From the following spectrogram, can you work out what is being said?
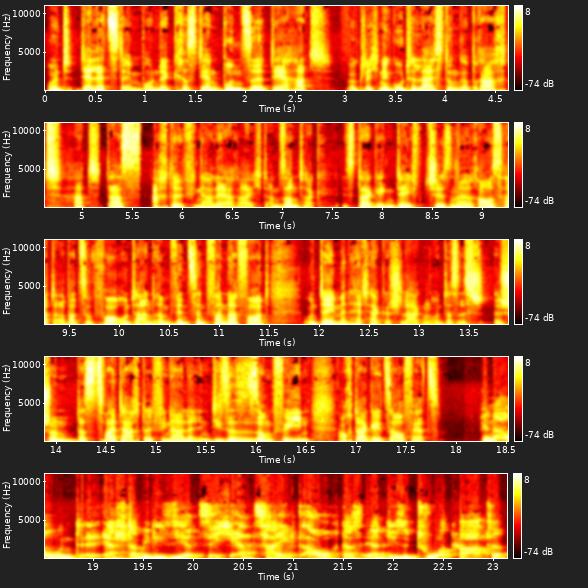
Und der letzte im Bunde, Christian Bunse, der hat wirklich eine gute Leistung gebracht, hat das Achtelfinale erreicht am Sonntag, ist da gegen Dave Chisnell raus, hat aber zuvor unter anderem Vincent van der Voort und Damon Hatter geschlagen. Und das ist schon das zweite Achtelfinale in dieser Saison für ihn. Auch da geht's aufwärts. Genau, und äh, er stabilisiert sich. Er zeigt auch, dass er diese Tourkarte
